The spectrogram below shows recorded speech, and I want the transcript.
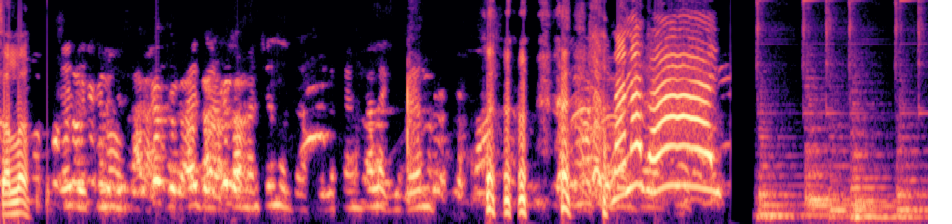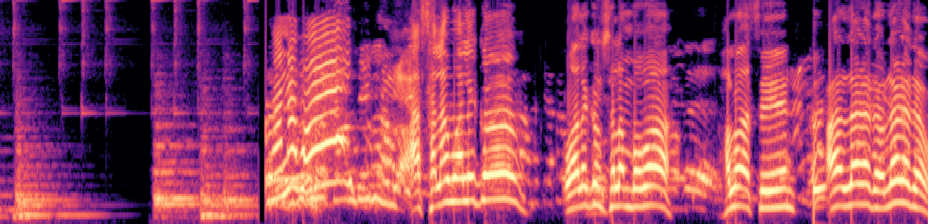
চলো ভাই। আসসালামু আলাইকুম। ওয়ালাইকুম সালাম বাবা। ভালো আছেন? আর লড়া দাও লড়া দাও।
